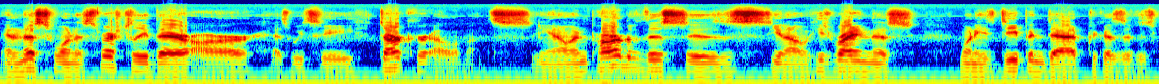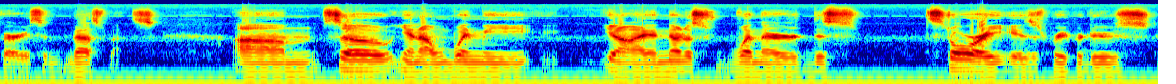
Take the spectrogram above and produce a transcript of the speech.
in this one especially, there are, as we see, darker elements. You know, and part of this is, you know, he's writing this when he's deep in debt because of his various investments. Um, so you know when we, you know, I notice when there this story is reproduced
